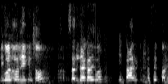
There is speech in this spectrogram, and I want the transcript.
दिवसभर हे। घेतो संध्याकाळी मग कार्यक्रम असेल पण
